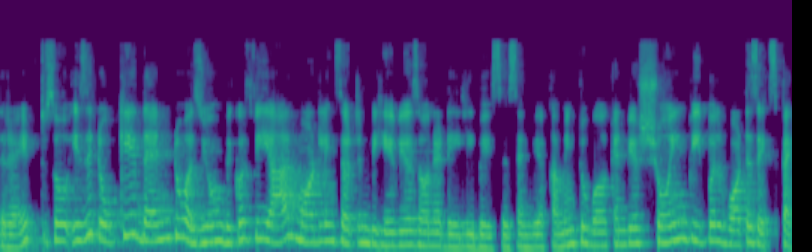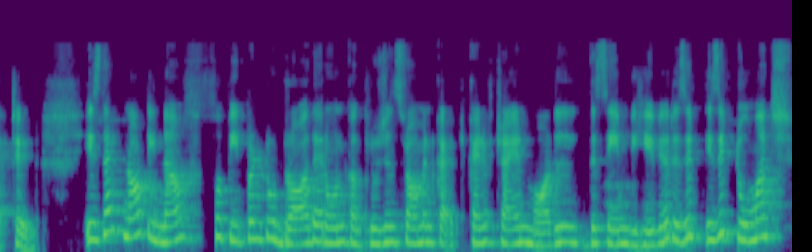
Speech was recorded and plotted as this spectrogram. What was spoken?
right? So is it okay then to assume because we are modeling certain behaviors on a daily basis and we are coming to work and we are showing people what is expected is that not enough for people to draw their own conclusions from and kind of try and model the same behavior? Is it is it too much?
